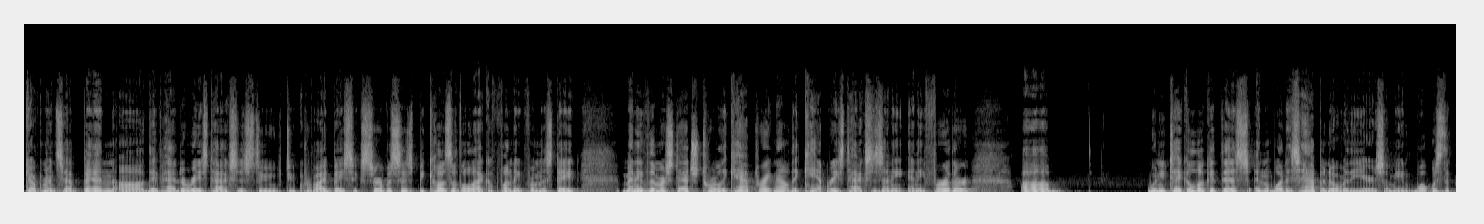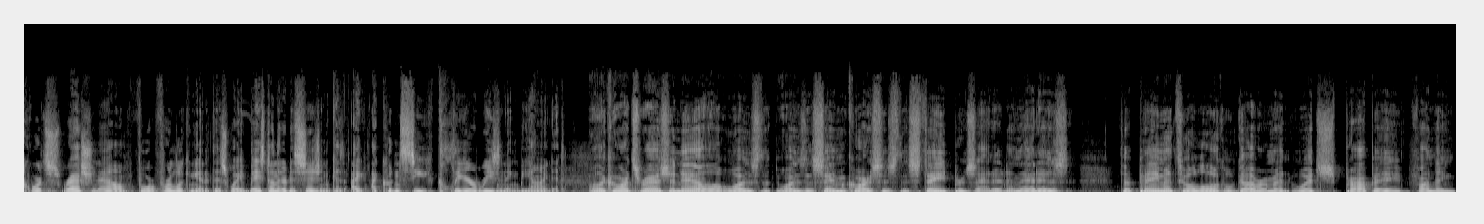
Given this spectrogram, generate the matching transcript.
governments have been. Uh, they've had to raise taxes to to provide basic services because of the lack of funding from the state. Many of them are statutorily capped right now; they can't raise taxes any any further. Uh, when you take a look at this and what has happened over the years, I mean, what was the court's rationale for, for looking at it this way based on their decision? Because I, I couldn't see a clear reasoning behind it. Well, the court's rationale was was the same, of course, as the state presented, and that is the payment to a local government, which Prop A funding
